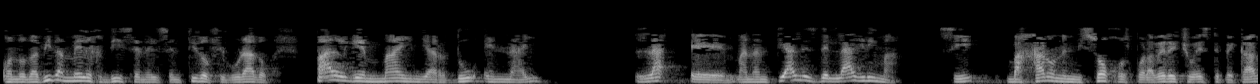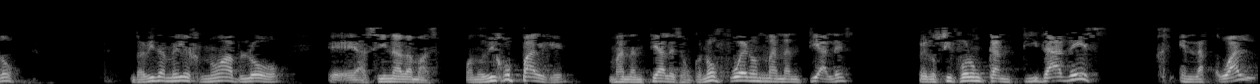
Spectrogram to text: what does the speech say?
Cuando David Amelech dice en el sentido figurado, Palgemain yardu enai, la, eh, manantiales de lágrima, ¿sí? Bajaron en mis ojos por haber hecho este pecado. David Amelech no habló eh, así nada más. Cuando dijo palgue, manantiales, aunque no fueron manantiales, pero sí fueron cantidades en la cual,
